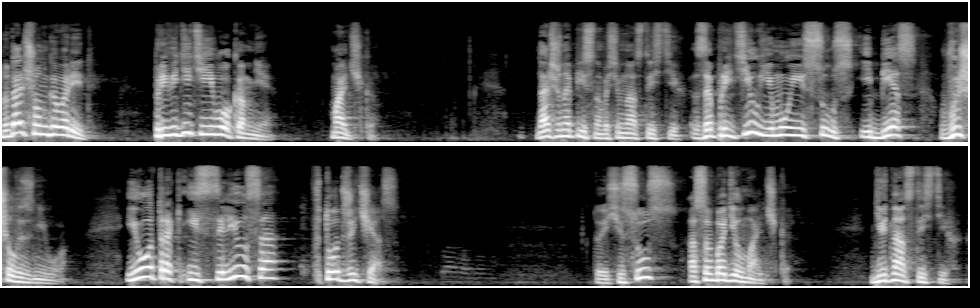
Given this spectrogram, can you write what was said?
Но дальше он говорит, приведите его ко мне, мальчика. Дальше написано, 18 стих. «Запретил ему Иисус, и бес вышел из него. И отрок исцелился в тот же час». То есть Иисус освободил мальчика. 19 стих.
